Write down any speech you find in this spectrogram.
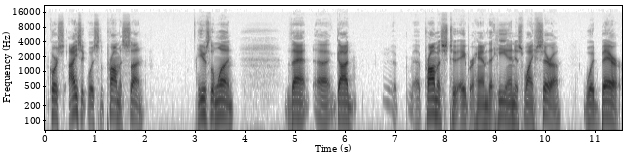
Of course, Isaac was the promised son. He was the one that uh, God uh, promised to Abraham that he and his wife Sarah would bear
